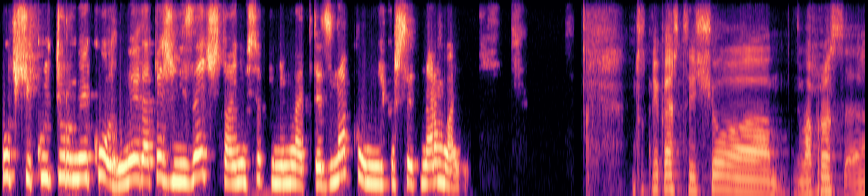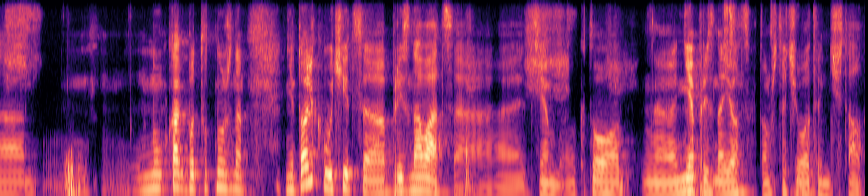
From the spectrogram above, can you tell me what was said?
общие культурные коды. Но это, опять же, не значит, что они все понимают одинаково, мне кажется, это нормально. Тут, мне кажется, еще э, вопрос, э, ну, как бы тут нужно не только учиться признаваться э, тем, кто не признается в том, что чего-то не читал,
